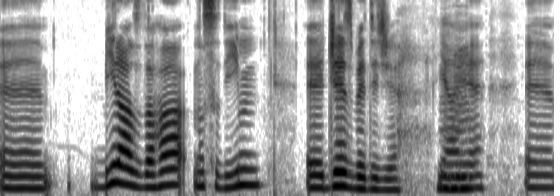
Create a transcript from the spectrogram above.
e, biraz daha nasıl diyeyim e, cezbedici. Yani hmm. e,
